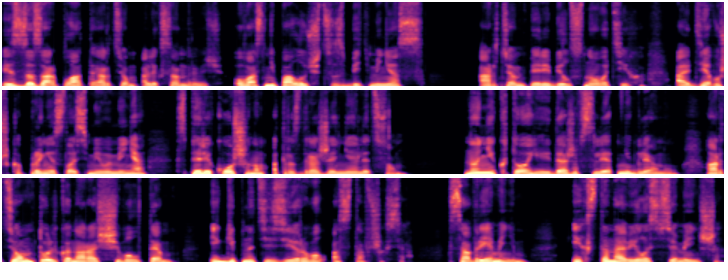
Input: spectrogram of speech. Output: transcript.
Из-за зарплаты, Артём Александрович, у вас не получится сбить меня с... Артём перебил снова тихо, а девушка пронеслась мимо меня с перекошенным от раздражения лицом. Но никто ей даже вслед не глянул. Артём только наращивал темп и гипнотизировал оставшихся. Со временем их становилось все меньше.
